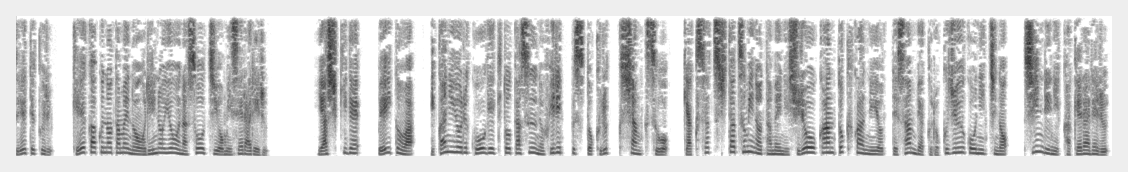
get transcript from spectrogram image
連れてくる計画のための檻のような装置を見せられる。屋敷でベイトはイカによる攻撃と多数のフィリップスとクルックシャンクスを虐殺した罪のために狩猟監督官によって365日の審理にかけられる。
